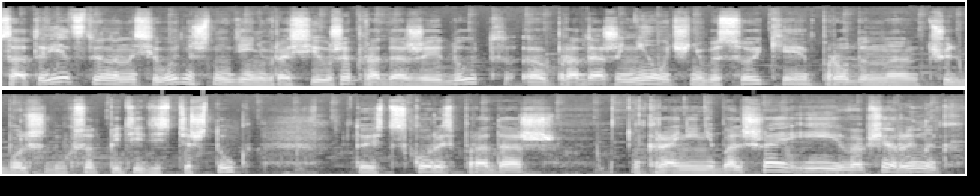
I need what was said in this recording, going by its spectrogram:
Соответственно, на сегодняшний день в России уже продажи идут. Э, продажи не очень высокие. Продано чуть больше 250 штук. То есть скорость продаж крайне небольшая. И вообще рынок,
